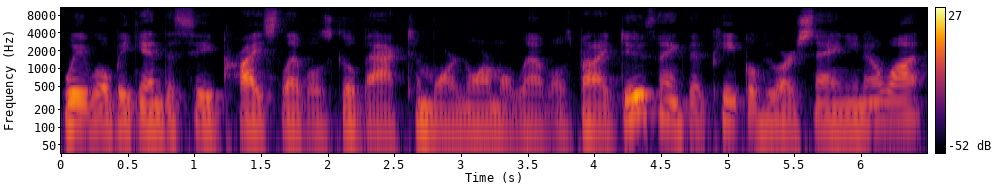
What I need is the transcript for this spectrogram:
we will begin to see price levels go back to more normal levels. But I do think that people who are saying, you know what,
